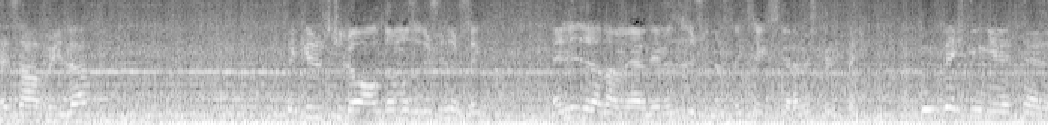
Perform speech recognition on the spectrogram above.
hesabıyla 800 kilo aldığımızı düşünürsek 50 liradan verdiğimizi düşünürsek 8 kere 5 45 45 bin TL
